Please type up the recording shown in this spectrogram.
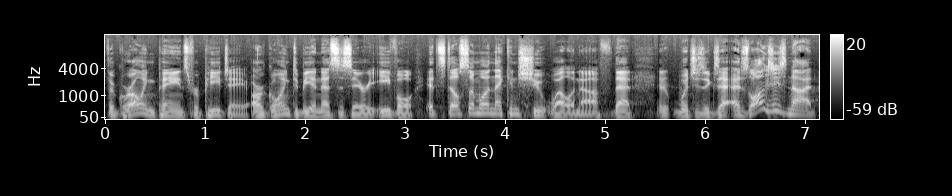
The growing pains for PJ are going to be a necessary evil. It's still someone that can shoot well enough that, which is exact as long as he's not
